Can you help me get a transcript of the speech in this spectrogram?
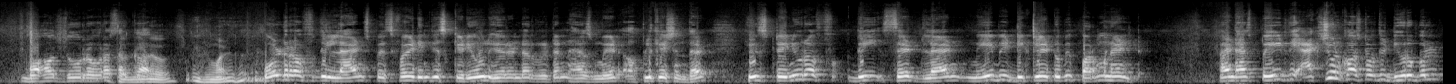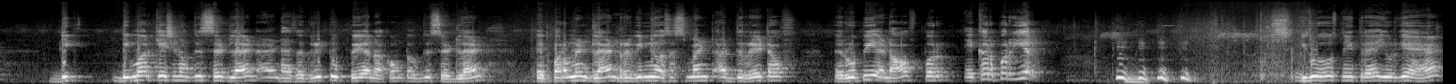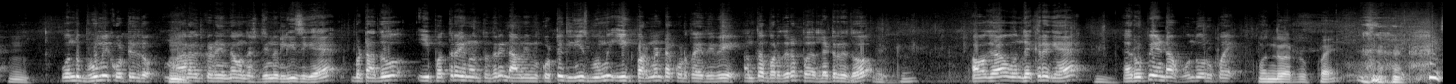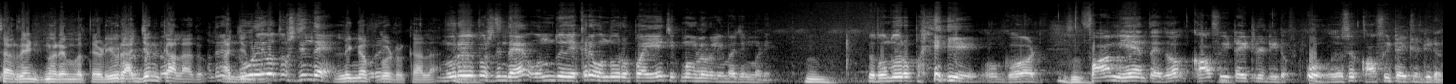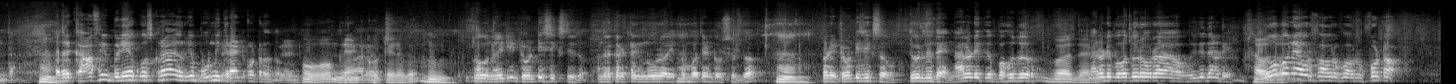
ಸರ್ಕಾರ ಇದು ಮಾಡಿದ್ರು holder of the land specified in the schedule hereunder written has made application that his tenure of the said land may be declared to be permanent and has paid the actual cost of the durable de- demarcation of the said land and has agreed to pay an account of the said land a permanent land revenue assessment at the rate of a rupee and half per acre per year ಇದು ಸ್ನೇಹಿತರೆ ಇವ್ರಿಗೆ ಒಂದು ಭೂಮಿ ಕೊಟ್ಟಿದ್ರು ಮಹಾರಾಜರ ಕಡೆಯಿಂದ ಒಂದಷ್ಟು ದಿನ ಲೀಸ್ಗೆ ಬಟ್ ಅದು ಈ ಪತ್ರ ಏನು ಅಂತಂದ್ರೆ ನಾವು ನಿಮ್ಗೆ ಕೊಟ್ಟಿದ್ದ ಲೀಸ್ ಭೂಮಿ ಈಗ ಪರ್ಮನೆಂಟ್ ಆಗಿ ಕೊಡ್ತಾ ಇದೀವಿ ಅಂತ ಬರೆದಿರೋ ಲೆಟರ್ ಇದು. ಅವಾಗ ಒಂದು ಎಕರೆಗೆ ರುಪಿ ಅಂಡ್ ಹಾಫ್ ಒಂದೂವರೆ ರೂಪಾಯಿ. ಒಂದೂವರೆ ರೂಪಾಯಿ. ಸಾವಿರದ ಎಂಟುನೂರ ಎಂಬತ್ತೆರಡು. ಇವ್ರ ಅಜ್ಜನ ಕಾಲ ಅದು. ನೂರೈವತ್ತು ವರ್ಷದಿಂದ. ಲಿಂಗಪ್ಪ ಗೌಡ್ರ ಕಾಲ. ನೂರೈವತ್ತು ವರ್ಷದಿಂದ ಒಂದು ಎಕರೆ ಒಂದೂವರೆ ರೂಪಾಯಿ ಚಿಕ್ಕಮಂಗ್ಳೂರಲ್ಲಿ ಇಮ್ಯಾಜಿನ್ ಮಾಡಿ. ಒಂದೂವರೆ ರೂಪಾಯಿ. ಓ ಗಾಡ್. ಫಾರ್ಮ್ ಎ ಅಂತ ಇದು. Coffee title deed. ಓ ಹೆಸರು ಕಾಫಿ ಟೈಟಲ್ ಡೀಡ್ ಅಂತ. ಅಂದ್ರೆ ಕಾಫಿ ಬೆಳೆಯೋಕ್ಕೋಸ್ಕರ ಇವ್ರಿಗೆ ಭೂಮಿ ಗ್ರಾಂಟ್ ಕೊಟ್ಟಿರೋದು. ಓ ಗ್ರ್ಯಾಂಟ್ ಕೊಟ್ಟಿರೋದು. ಓ ನೈನ್ಟೀನ್ ಟ್ವೆಂಟಿ ಸಿಕ್ಸ್ ಇದು. ಅಂದ್ರೆ ಕರೆಕ್ಟಾಗಿ ನೂರ ತೊಂಬತ್ತೆಂಟು ವರ್ಷದ್ದು. ನೋಡಿ ಟ್ವೆಂಟಿ ಸಿಕ್ಸ್ ಇವ್ರದಿದೆ ನಾಲ್ವಡಿ ಬಹದ್ದೂರ್. ನಾಲ್ಡಿ ನಾಲ್ವಡಿ ಬಹದ್ದೂರ್ ಅವರ ಇದಿದೆ ನೋಡಿ. ಲೋಗೋನೇ ಅವ್ರ ಅವ್ರ ಅವ್ರ ಫೋಟೋ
